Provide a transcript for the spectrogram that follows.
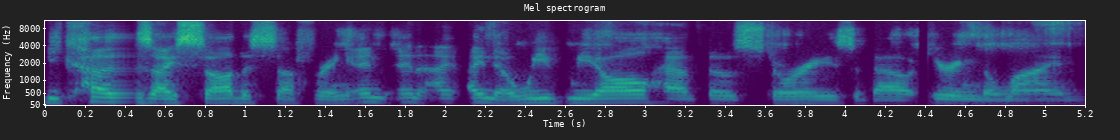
because I saw the suffering. And, and I, I know we, we all have those stories about hearing the line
